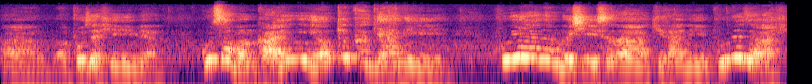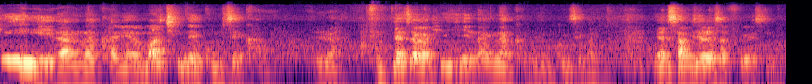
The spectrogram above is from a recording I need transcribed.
아, 부자 희이면 구삼은 가인이 엄격하게 하니 후회하는 것이 있으나 기란이 분여자가 희희낙낙하며 마침내 공색하리라. 분여자가 희희낙낙하며 공색하리라. 예, 상제를 살펴보겠습니다.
